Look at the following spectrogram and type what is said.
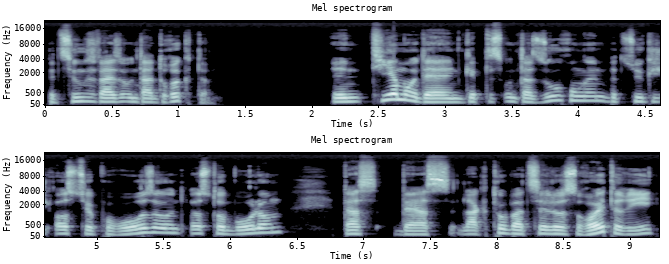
bzw. unterdrückte. In Tiermodellen gibt es Untersuchungen bezüglich Osteoporose und Östrobolum, dass das Lactobacillus reuteri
